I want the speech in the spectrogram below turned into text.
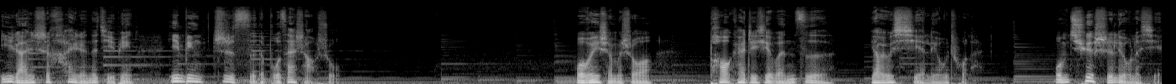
依然是害人的疾病，因病致死的不在少数。我为什么说，抛开这些文字，要有血流出来？我们确实流了血。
